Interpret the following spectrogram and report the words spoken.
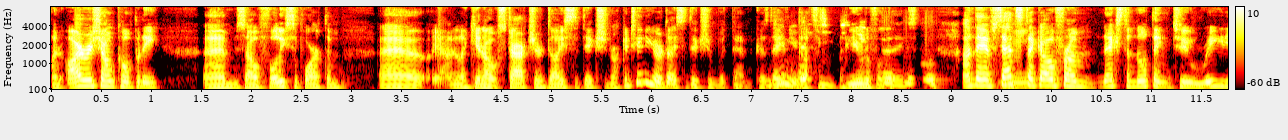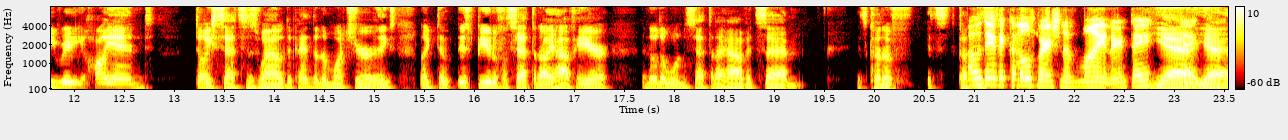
An Irish owned company. Um, so fully support them. Uh, and, like you know, start your dice addiction or continue your dice addiction with them because they've got some beautiful things. And they have sets Mhm. that go from next to nothing to really, really high end dice sets as well, depending on what your things. Like the, this beautiful set that I have here, another one set that I have. It's um, it's kind of it's got. Oh, this- they're the gold version of mine, aren't they? yeah, The- yeah.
